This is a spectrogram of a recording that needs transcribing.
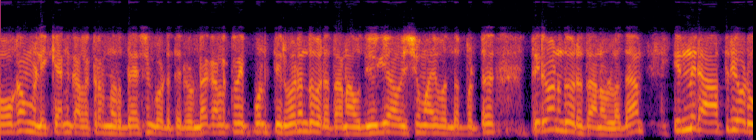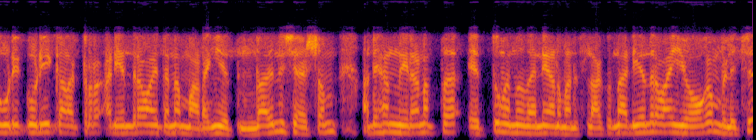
യോഗം വിളിക്കാൻ കളക്ടർ നിർദ്ദേശം കൊടുത്തിട്ടുണ്ട്. കളക്ടർ ഇപ്പോൾ തിരുവനന്തപുരത്താണ് ഔദ്യോഗിക ആവശ്യവുമായി ബന്ധപ്പെട്ട് തിരുവനന്തപുരത്താണുള്ളത്. ഇന്ന് രാത്രിയോടുകൂടി കൂടി കളക്ടർ അടിയന്തരമായി തന്നെ മടങ്ങിയെത്തുന്നുണ്ട്. അതിനുശേഷം അദ്ദേഹം നിരണത്ത് എത്തുമെന്ന് തന്നെയാണ് മനസ്സിലാക്കുന്നത്. അടിയന്തരമായി യോഗം വിളിച്ച്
